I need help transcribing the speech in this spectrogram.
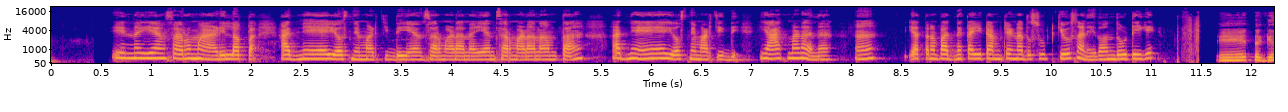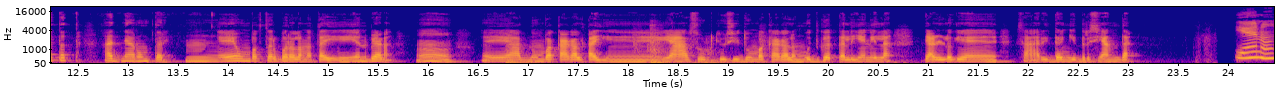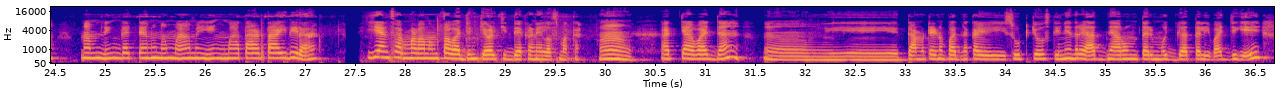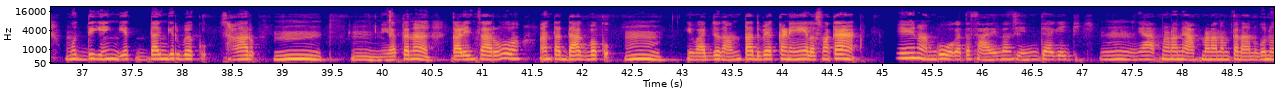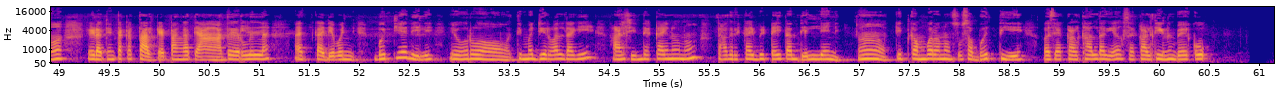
ಇನ್ನು ಏನು ಸಾರು ಮಾಡಿಲ್ಲಪ್ಪ. ಅದನ್ನೇ ಯೋಚನೆ ಮಾಡ್ತಿದ್ದೆ ಏನು ಸಾರು ಮಾಡೋಣ ಏನು ಸಾರು ಮಾಡೋಣ ಅಂತ. ಅದನ್ನೇ ಯೋಚನೆ ಮಾಡ್ತಿದ್ದೆ. ಯಾಕೆ ಮಾಡೋಣ ಹಾಂ ಎತ್ತನ ಬದನೆಕಾಯಿ ಟಮಟೆಣ್ಣ ಅದು ಸುಟ್ಟು ಕಿವ್ಸಣ ಇದೊಂದು ಊಟಿಗೆ. ಏ ತಗ್ಗೆತ್ತ ಅದನ್ನೇ ಉಂಬ್ತಾರೆ? ಹ್ಞೂ ಏ ಉಂಬಕ್ತಾರ ಬರಲ್ಲ ಮತ್ತೆ ಏನು ಬೇಡ. ಹ್ಞೂ ಏ ಅದು ಉಂಬಕ್ಕಾಗಲ್ಲ ತಾಯಿ. ಯಾರು ಸೂಟ್ ಕ್ಯೂಸಿ ಉಂಬಕ್ಕಾಗಲ್ಲ ಮುದ್ಗತ್ತಲ್ಲಿ ಏನಿಲ್ಲ. ತೆಳ್ಳಗೆ ಸಾರಿದ್ದಂಗಿದ್ರು ಅಂದ. ಏನು? ನಮ್ಮ ನಿಂಗತ್ತೇನು ನಮ್ಮ ಮಾಮ ಹಿಂಗೆ ಮಾತಾಡ್ತಾ ಇದ್ದೀರಾ? ಏನು ಸರ್ ಮಾಡೋಣ ಅಂತ ಅಜ್ಜನ್ ಕೇಳ್ತಿದ್ದೆ ಕಣಿಲ್ಲ ಸ್ಮಕ್ಕ ಹ್ಞೂ ಅತ್ತೆ ಟಮಟೆ ಹಣ್ಣು, ಬದನೆಕಾಯಿ ಸುಟ್ಟು ಕೇಳಿಸ್ತೀನಿ ಅಂದರೆ ಅದನ್ನ ಯಾರು ಅಂತಾರೆ ಮುದ್ಗತ್ತಲ್ಲಿ ವಜ್ಜಿಗೆ? ಮುದ್ದಿಗೆ ಹಿಂಗೆ ಎದ್ದಂಗಿರ್ಬೇಕು. ಸಾರು. ಹ್ಞೂ ಹ್ಞೂ ಎತ್ತನ, ಕಾಳಿನ ಸಾರು ಅಂತದ್ದಾಗಬೇಕು. ಹ್ಞೂ ಈ ವಜ್ಜದ ಅಂಥದ್ದು ಬೇಕು ಕಣಿ ಲಸ್ಮಕ್ಕ ಏ ನನಗೂ ಹೋಗತ್ತ ಸಾಲಿನ ಚಿಂತೆ ಹ್ಞೂ ಯಾಕೆ ಮಾಡೋಣ ಯಾಕೆ ಮಾಡೋಣ ಅಂತ ನನಗೂ ಇಡತಿನ ತಕ್ಕ ತಲೆ ಕೆಟ್ಟಂಗತ್ತೆ ಆತ ಇರಲಿಲ್ಲ. ಅದೇ ಬಂದು ಬತ್ತಿಯದಿಲ್ಲಿ ಇವರು ತಿಮ್ಮಜ್ಜಿರ್ವಲ್ದಾಗಿ ಕಾಯಿ ತಾಗರಿಕಾಯಿ ಬಿಟ್ಟೈತಂತ ಇಲ್ಲೇನಿ. ಹ್ಞೂ ಕಿತ್ಕೊಂಬರೋನು ಸುಸ ಬತ್ತಿ ಹೊಸ ಕಾಳು ಕಾಲ್ದಾಗೆ ಹೊಸ ಕಾಳು ತಿನ್ನಬೇಕು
